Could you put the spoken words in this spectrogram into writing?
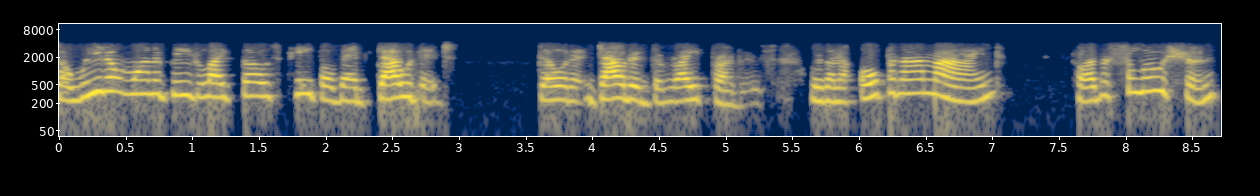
So we don't want to be like those people that doubted doubted, doubted the Wright brothers. We're going to open our mind for the solution,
